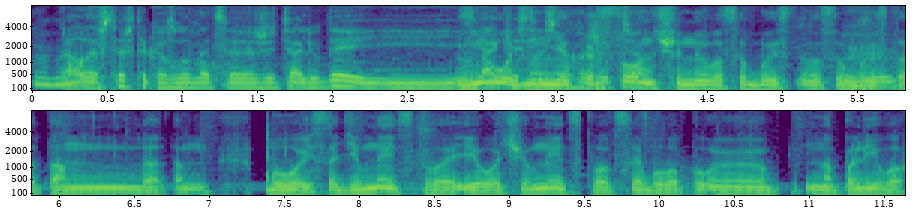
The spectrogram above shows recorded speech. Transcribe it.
Мгм. Але все ж таки головне це життя людей і якість їхнього життя. Херсонщини в особисто, особисто там, да, там було і садівництво, і очівництво, все було е, на полівах.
